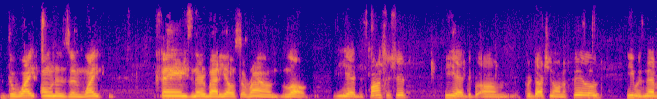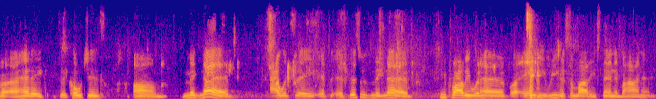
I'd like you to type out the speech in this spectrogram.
the white owners and white fans and everybody else around loved. He had the sponsorship, he had the um, production on the field. He was never a headache to coaches. Um, McNabb, I would say, if if this was McNabb, he probably would have uh, Andy Reid or somebody standing behind him.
